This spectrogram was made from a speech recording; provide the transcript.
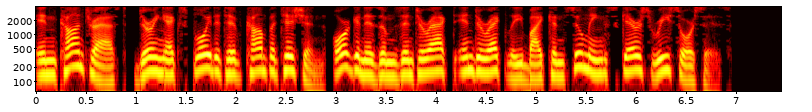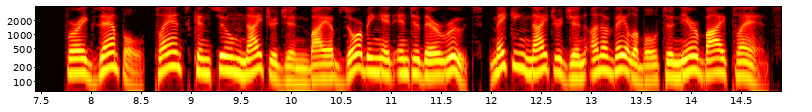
In contrast, during exploitative competition, organisms interact indirectly by consuming scarce resources. For example, plants consume nitrogen by absorbing it into their roots, making nitrogen unavailable to nearby plants.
